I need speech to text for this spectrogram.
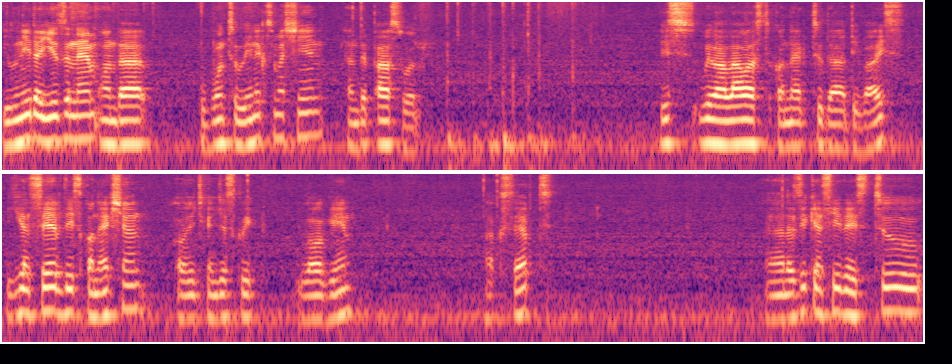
You'll need a username on that Ubuntu Linux machine and the password. This will allow us to connect to that device. You can save this connection or you can just click login, accept. And as you can see, there's two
